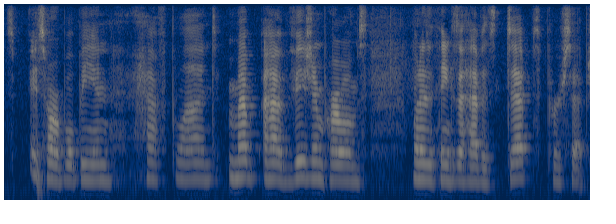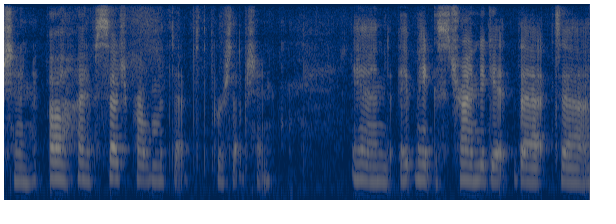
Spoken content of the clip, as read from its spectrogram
It's, it's horrible being half blind. My, I have vision problems. One of the things I have is depth perception. Oh, I have such a problem with depth perception and it makes trying to get that uh,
